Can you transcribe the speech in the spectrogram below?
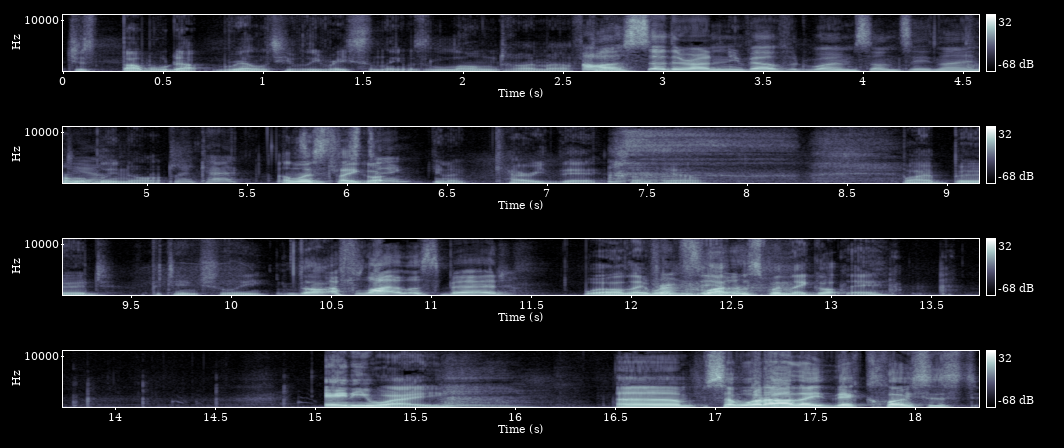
just bubbled up relatively recently. It was a long time after. oh, so there aren't any velvet worms on Zealandia? Probably not. Okay. that's Unless they got interesting. you know carried there somehow by a bird potentially. a flightless bird. Well, they From weren't Zealand. flightless when they got there. Anyway, um, so what are they? Their closest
